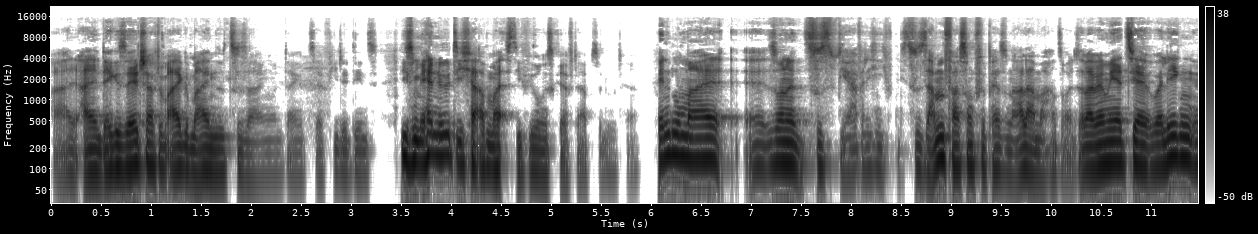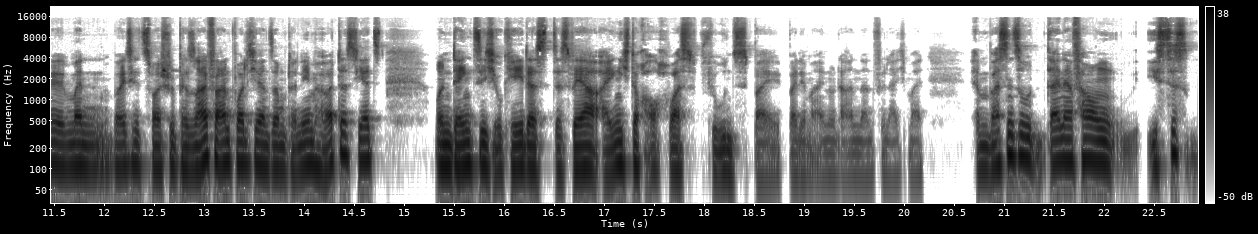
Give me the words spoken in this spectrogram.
allen der Gesellschaft im Allgemeinen sozusagen. Und da gibt es ja viele, die es mehr nötig haben als die Führungskräfte, absolut. Ja. Wenn du mal äh, so eine, ja, will ich nicht, Zusammenfassung für Personaler machen solltest, aber wenn wir jetzt ja überlegen, äh, man weiß jetzt zum Beispiel Personalverantwortlicher in seinem Unternehmen hört das jetzt und denkt sich, okay, das, das wäre eigentlich doch auch was für uns bei, bei dem einen oder anderen vielleicht mal. Ähm, was sind so deine Erfahrungen? Ist es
